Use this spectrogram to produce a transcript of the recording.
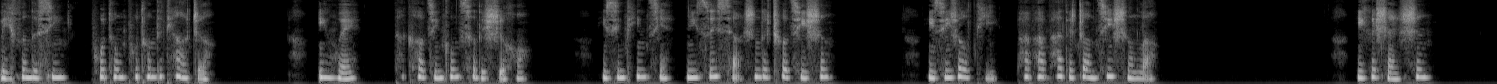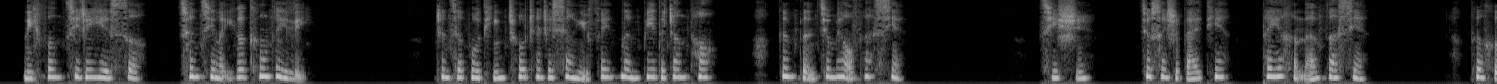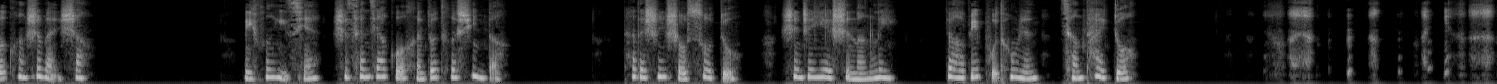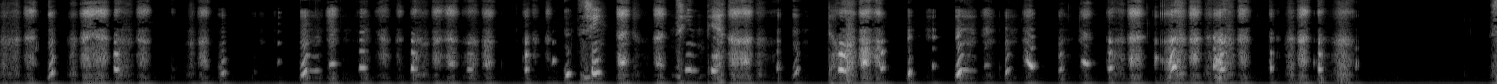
李峰的心扑通扑通的跳着，因为他靠近公厕的时候，已经听见女子小声的啜泣声，以及肉体啪啪啪的撞击声了。一个闪身，李峰借着夜色窜进了一个坑位里。正在不停抽插着向雨飞嫩逼的张涛，根本就没有发现。其实，就算是白天，他也很难发现。更何况是晚上。李峰以前是参加过很多特训的，他的身手速度，甚至夜视能力，都要比普通人强太多。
